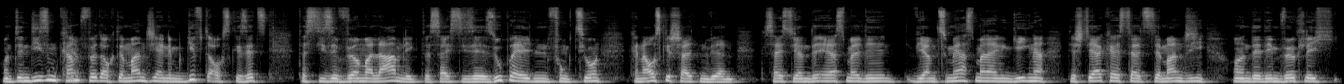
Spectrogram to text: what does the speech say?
Und in diesem Kampf wird auch der Manji einem Gift ausgesetzt, das diese Würmer lahmlegt. Das heißt, diese Superheldenfunktion kann ausgeschalten werden. Das heißt, wir haben erstmal den, wir haben zum ersten Mal einen Gegner, der stärker ist als der Manji und der dem wirklich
